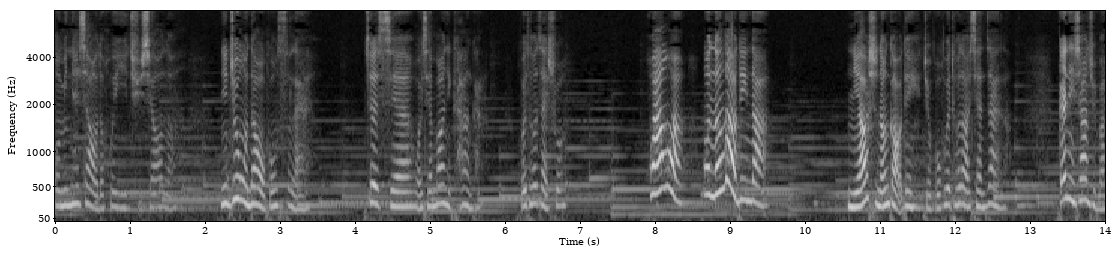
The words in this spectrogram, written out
我明天下午的会议取消了，你中午到我公司来，这些我先帮你看看，回头再说。还我，我能搞定的。你要是能搞定，就不会拖到现在了。赶紧上去吧，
